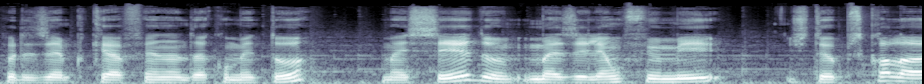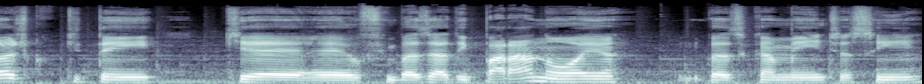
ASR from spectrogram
por exemplo, que a Fernanda comentou mais cedo, mas ele é um filme de terror psicológico que tem que é, é o filme baseado em paranoia, basicamente, assim.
